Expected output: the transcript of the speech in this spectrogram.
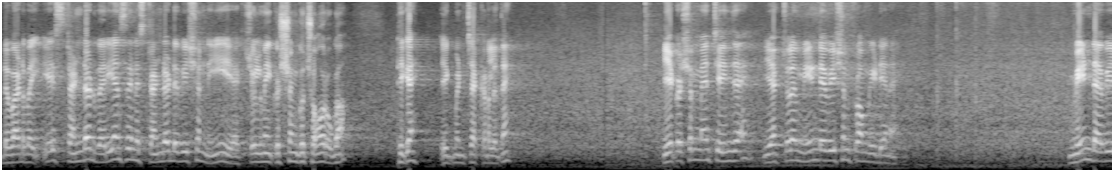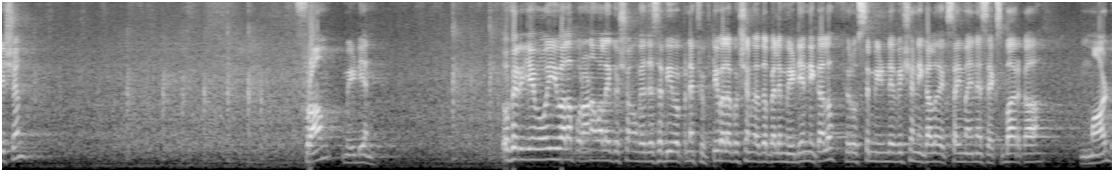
डिवाइड बाई ये स्टैंडर्ड वेरिएंस है स्टैंडर्ड डिवीज़न नहीं है। एक्चुअल में क्वेश्चन कुछ और होगा। ठीक है? एक मिनट चेक कर लेते हैं। ये क्वेश्चन में चेंज है। ये actually mean deviation from median है। मीन डेविएशन फ्रॉम मीडियन तो फिर ये वही वाला पुराना वाला क्वेश्चन हो गया। जैसे भी अपने 50 वाला क्वेश्चन करते पहले मीडियन निकालो, फिर उससे मीन डेविएशन निकालो X I minus X bar का मॉड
